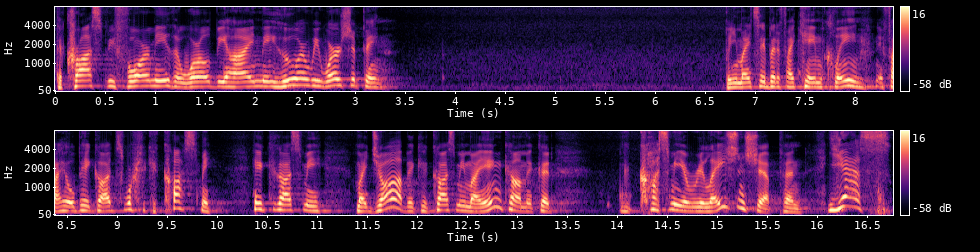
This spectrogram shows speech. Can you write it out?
The cross before me, the world behind me. Who are we worshiping? But you might say, but if I came clean, if I obey God's word, it could cost me. It could cost me my job. It could cost me my income. It could cost me a relationship. And yes,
